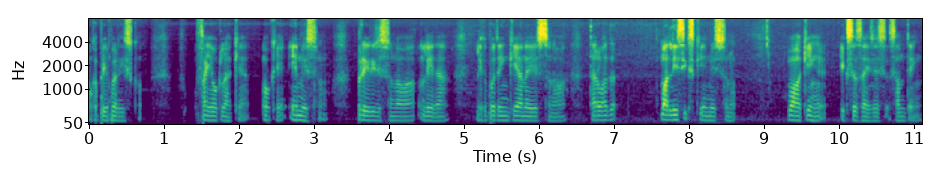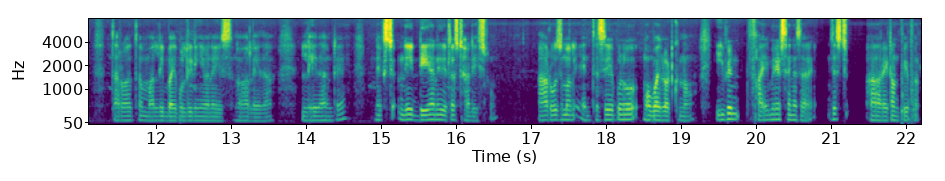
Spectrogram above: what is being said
ఒక పేపర్ తీసుకో. ఫైవ్ ఓ క్లాక్ ఓకే ఏం చేస్తున్నావు? ప్రేయర్ చేస్తున్నావా? లేదా? లేకపోతే ఇంకేమైనా చేస్తున్నావా? తర్వాత మళ్ళీ సిక్స్కి ఏం చేస్తున్నావు? వాకింగ్ ఎక్సర్సైజెస్ సంథింగ్ తర్వాత మళ్ళీ బైబుల్ రీడింగ్ ఏమైనా చేస్తున్నావా? లేదా? లేదంటే నెక్స్ట్ నీ డే అనేది ఎట్లా స్టార్ట్ చేసినావు? ఆ రోజు మళ్ళీ ఎంతసేపు మొబైల్ పట్టుకున్నావు? ఈవెన్ ఫైవ్ మినిట్స్ అయినా సరే just write on paper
